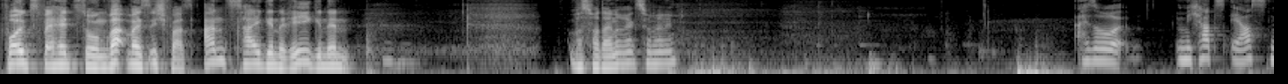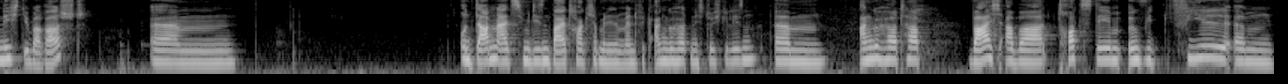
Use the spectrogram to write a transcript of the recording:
Volksverhetzung, was weiß ich was. Anzeigen regnen. Was war deine Reaktion, Aline? Also, mich hat es erst nicht überrascht. Ähm, und dann, als ich mir diesen Beitrag, ich habe mir den im Endeffekt angehört, nicht durchgelesen, ähm, angehört habe, war ich aber trotzdem irgendwie viel ähm,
